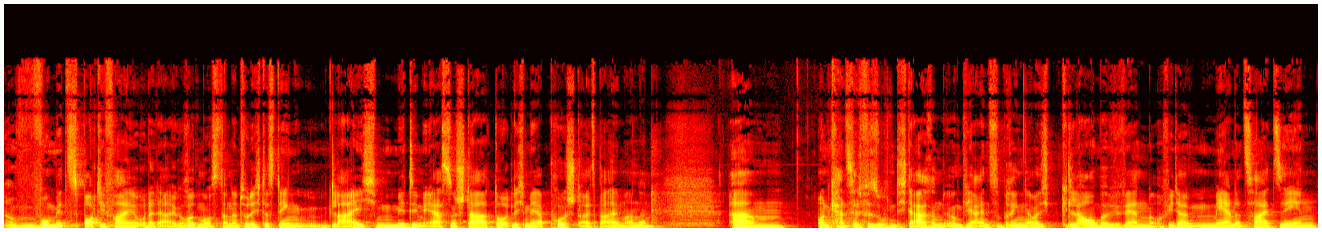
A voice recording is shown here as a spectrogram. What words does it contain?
womit Spotify oder der Algorithmus dann natürlich das Ding gleich mit dem ersten Start deutlich mehr pusht als bei allem anderen. Ähm, und kannst halt versuchen, dich darin irgendwie einzubringen. Aber ich glaube, wir werden auch wieder mehr eine Zeit sehen,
